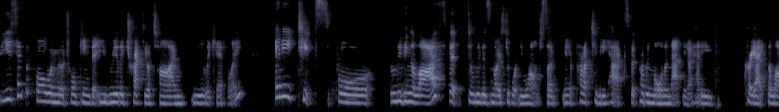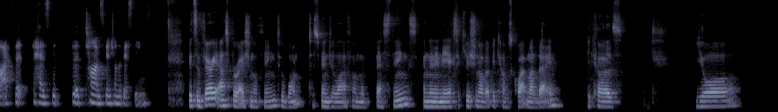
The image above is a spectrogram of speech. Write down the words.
You said before when we were talking that you really track your time really carefully. Any tips for living a life that delivers most of what you want? So, you know, productivity hacks, but probably more than that, you know, how do you create the life that has the the time spent on the best things? It's a very aspirational thing to want to spend your life on the best things. And then in the execution of it becomes quite mundane because your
